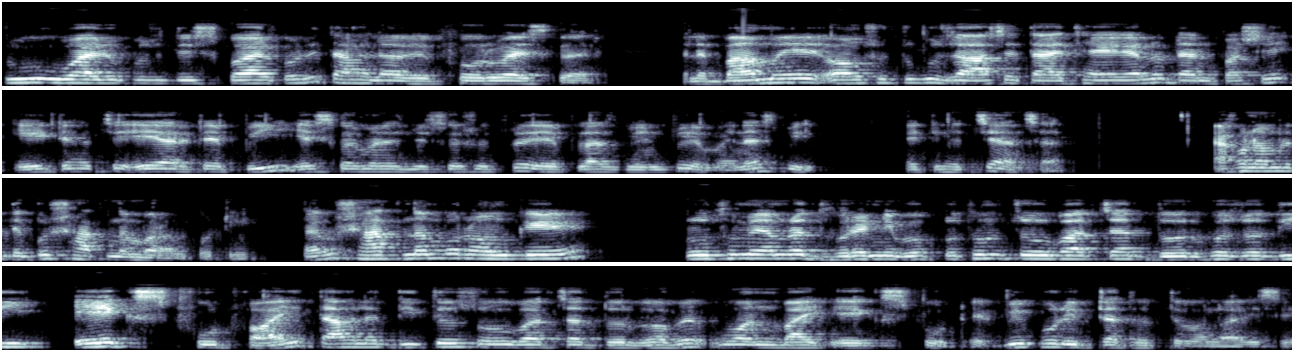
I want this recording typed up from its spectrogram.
টু ওয়াই উপর যদি স্কোয়ার করি, তাহলে হবে ফোর ওয়াই স্কোয়ার তাহলে বামের অংশটুকু যা আছে তাই থেকে গেল, ডান পাশে এইটা হচ্ছে এ আর এটা b a square minus b square সূত্র a plus b into a minus b এটি হচ্ছে অ্যান্সার এখন আমরা দেখব সাত নম্বর অঙ্কটি। দেখো সাত নম্বর অঙ্কে প্রথমে আমরা ধরে নিব, প্রথম চৌবাচ্চার দৈর্ঘ্য যদি এক্স ফুট হয়, তাহলে দ্বিতীয় চৌবাচ্চার দৈর্ঘ্য হবে ওয়ান বাই এক্স ফুট। এর বিপরীতটা ধরতে বলা হয়েছে।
